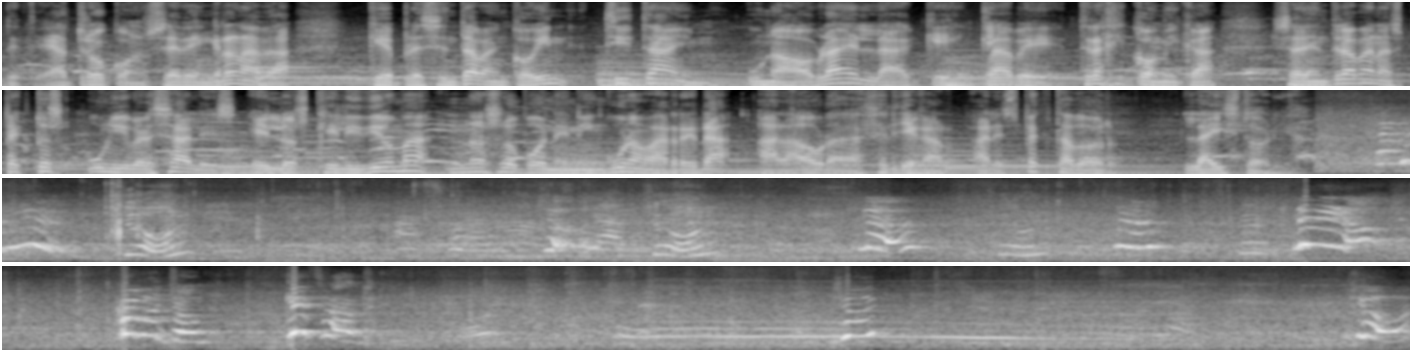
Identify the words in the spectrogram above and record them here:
de teatro con sede en Granada que presentaba en Coín Tea Time, una obra en la que en clave tragicómica se adentraba en aspectos universales en los que el idioma no se opone ninguna barrera a la hora de hacer llegar al espectador la historia. John? John? No. John? No. No, you're not. Come on, John. Get up. John? John?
